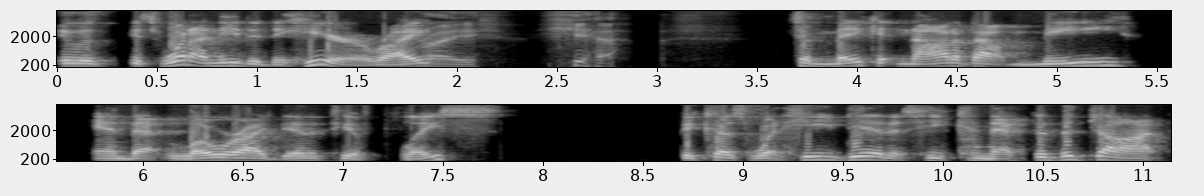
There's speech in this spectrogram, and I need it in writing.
it was it's what I needed to hear, right? Right. Yeah. To make it not about me and that lower identity of place. Because what he did is he connected the dot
